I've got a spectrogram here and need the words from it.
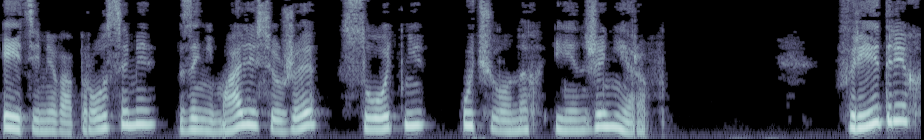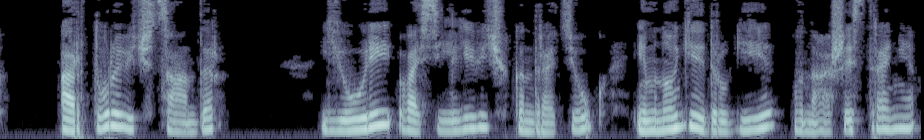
этими вопросами занимались уже сотни ученых и инженеров. Фридрих Артурович Сандер, Юрий Васильевич Кондратюк и многие другие в нашей стране.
